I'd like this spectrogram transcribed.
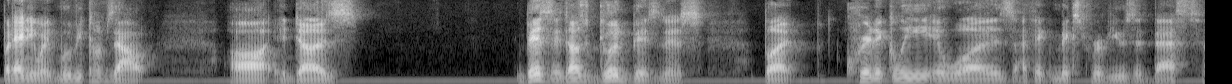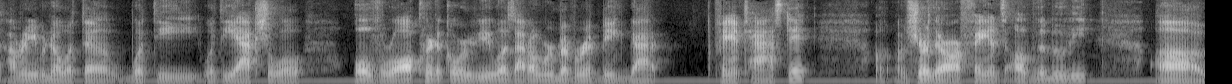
But anyway, the movie comes out. Uh, it does business. It does good business, but critically it was i think mixed reviews at best. I don't even know what the what the what the actual overall critical review was. I don't remember it being that fantastic. I'm sure there are fans of the movie. Uh,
